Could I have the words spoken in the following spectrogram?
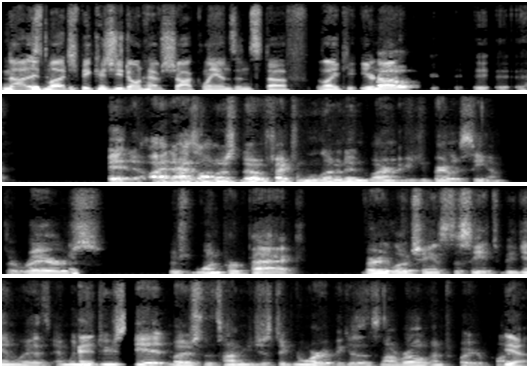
not as It much because you don't have shock lands and stuff like you're not No, it, it has almost no effect on the limited environment because you barely see them they're rares there's one per pack very low chance to see it to begin with and when you do see it most of the time you just ignore it because it's not relevant to what you're playing Yeah.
